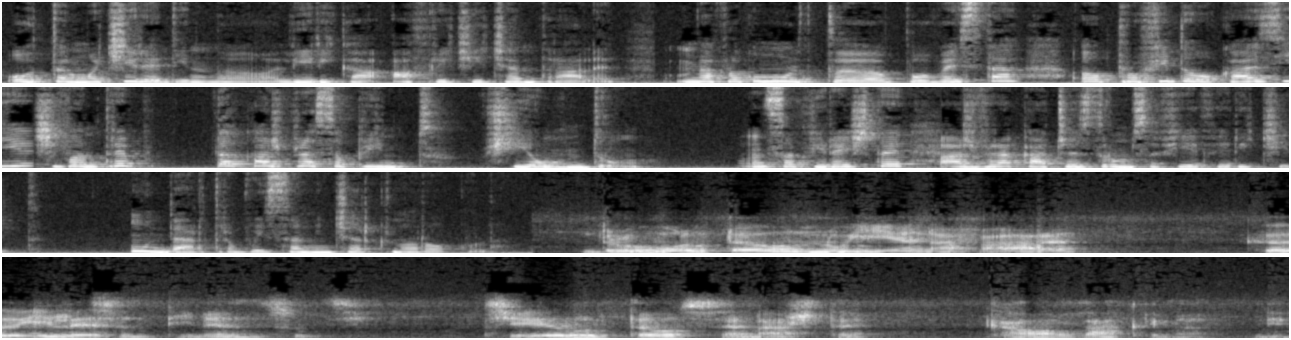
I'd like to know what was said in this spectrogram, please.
o tălmăcire din uh, lirica Africii Centrale. Mi-a plăcut mult povestea, profit de ocazie și vă întreb dacă aș vrea să prind și eu un drum. Însă, firește, aș vrea ca acest drum să fie fericit. Unde ar trebui să-mi încerc norocul? Drumul tău nu e în afară, căile sunt tine însuți. Cerul tău se naște ca o lacrimă din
